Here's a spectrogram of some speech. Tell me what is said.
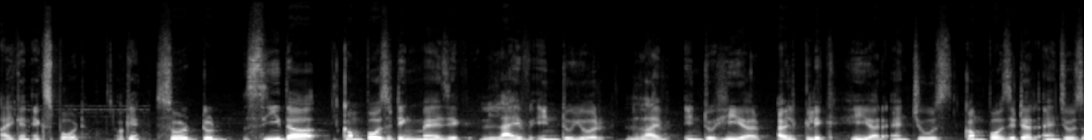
i can export okay? So to see the compositing magic live into your live into here i will click here and choose compositor and choose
